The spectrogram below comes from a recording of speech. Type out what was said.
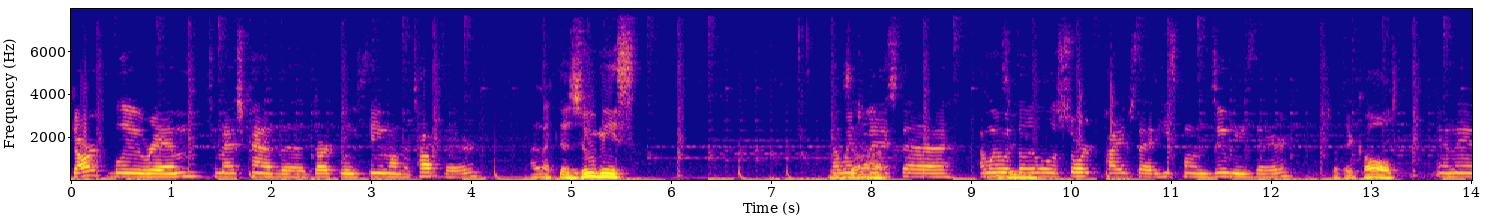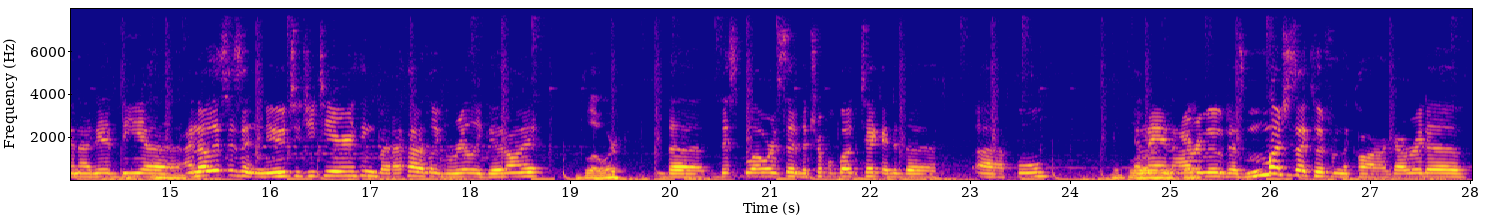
dark blue rim to match kind of the dark blue theme on the top there. I like the zoomies. I went with uh, I went with the little short pipes that he's calling zoomies there. That's what they're called. And then I did the. Uh, I know this isn't new to GT or anything, but I thought it looked really good on it. Blower. The this blower instead of the triple bug tick, I did the uh, full The blower. And then I removed as much as I could from the car. I got rid of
